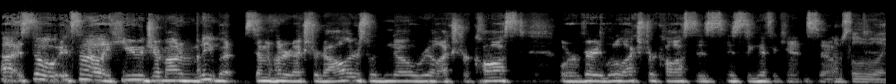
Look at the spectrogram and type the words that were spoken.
Uh, so it's not a huge amount of money, but 700 extra dollars with no real extra cost or very little extra cost is is significant. So Absolutely.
